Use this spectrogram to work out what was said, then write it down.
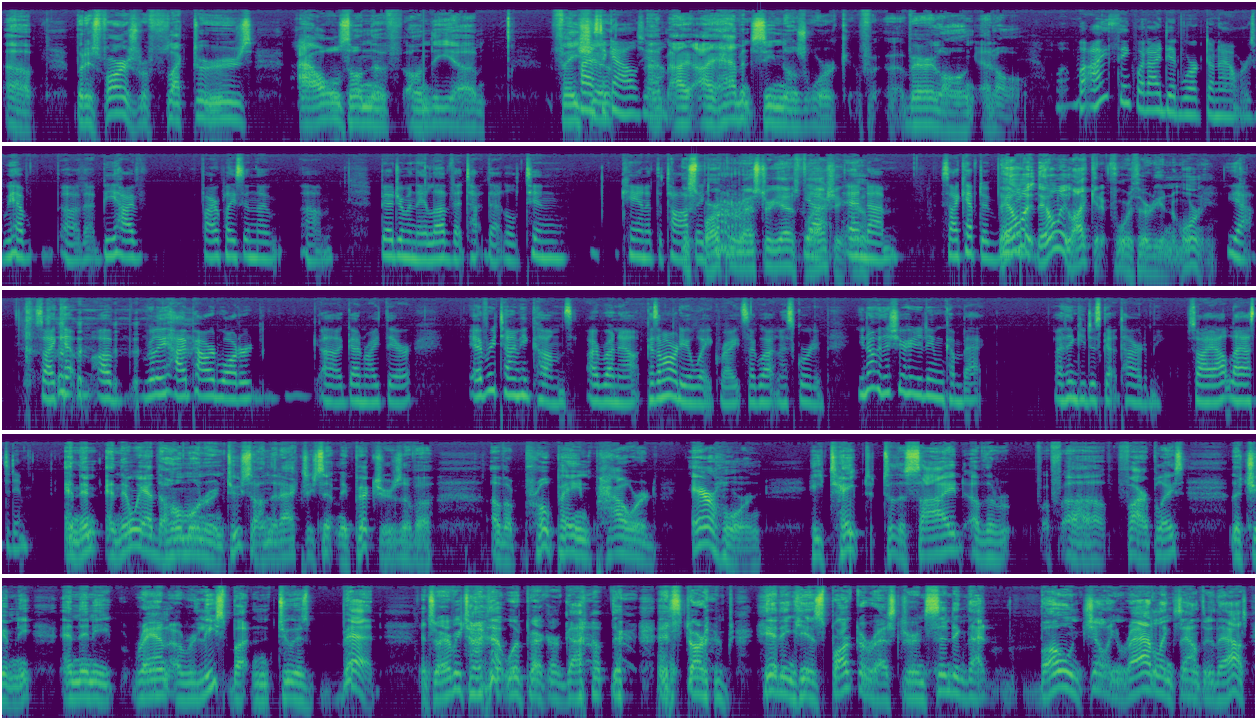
Uh, but as far as reflectors, owls on the on the um, fascia, Plastic owls, yeah. I, I, haven't seen those work for uh, very long at all. Well, well, I think what I did worked on ours. We have uh, that beehive fireplace in the um, bedroom, and they love that t- that little tin can at the top. The spark arrestor, yeah, it's yeah, flashing. and yeah. um, so I kept a they only they only like it at four thirty in the morning. yeah. So I kept a really high powered water uh, gun right there. Every time he comes, I run out because I'm already awake, right? So I go out and I squirt him. You know, this year he didn't even come back. I think he just got tired of me. So I outlasted him. And then and then we had the homeowner in Tucson that actually sent me pictures of a of a propane powered air horn he taped to the side of the uh, fireplace, the chimney, and then he ran a release button to his bed. And so every time that woodpecker got up there and started hitting his spark arrestor and sending that bone chilling rattling sound through the house,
